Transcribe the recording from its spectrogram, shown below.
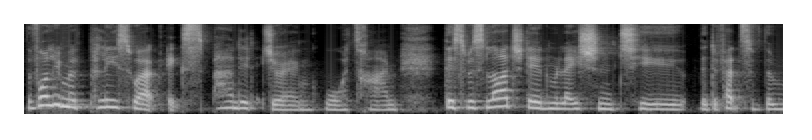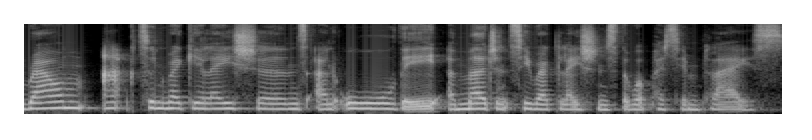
The volume of police work expanded during wartime. This was largely in relation to the Defence of the Realm Acts and regulations and all the emergency regulations that were put in place.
